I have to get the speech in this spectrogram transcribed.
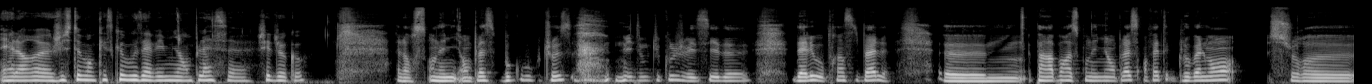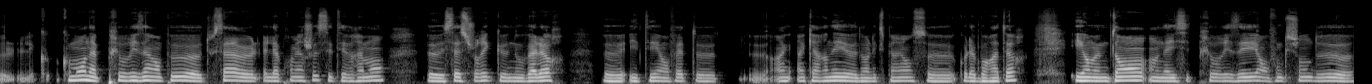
Et alors, justement, qu'est-ce que vous avez mis en place chez Joko alors, on a mis en place beaucoup beaucoup de choses, mais donc du coup, je vais essayer de d'aller au principal. Euh, par rapport à ce qu'on a mis en place, en fait, globalement, sur euh, comment on a priorisé un peu euh, tout ça. Euh, la première chose, c'était vraiment s'assurer que nos valeurs étaient en fait incarnées dans l'expérience collaborateur, et en même temps, on a essayé de prioriser en fonction de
